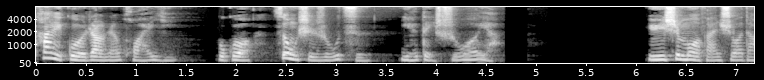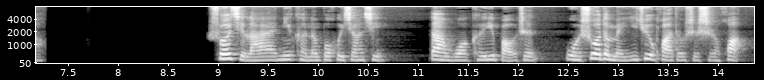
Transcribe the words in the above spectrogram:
太过让人怀疑。不过纵使如此，也得说呀。于是莫凡说道：“说起来你可能不会相信，但我可以保证。”我说的每一句话都是实话。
